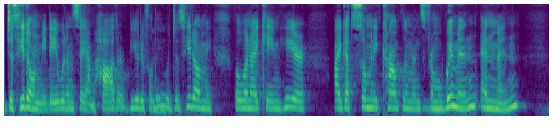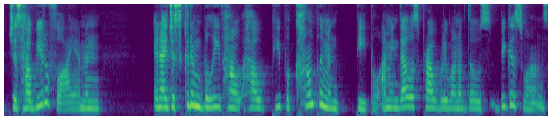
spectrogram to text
just hit on me they wouldn't say i'm hot or beautiful they Mhm. would just hit on me but when i came here i got so many compliments from women and men just how beautiful i am and and i just couldn't believe how how people compliment people i mean that was probably one of those biggest ones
